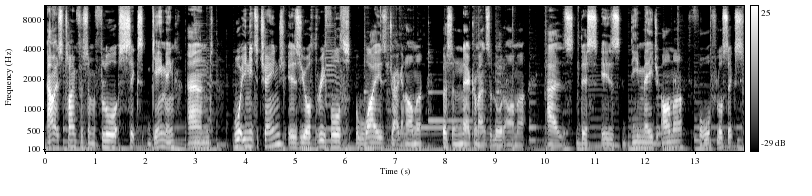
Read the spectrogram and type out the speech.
Now it's time for some floor 6 gaming and what you need to change is your 3 fourths wise dragon armor for some necromancer lord armor as this is the mage armor for floor 6.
